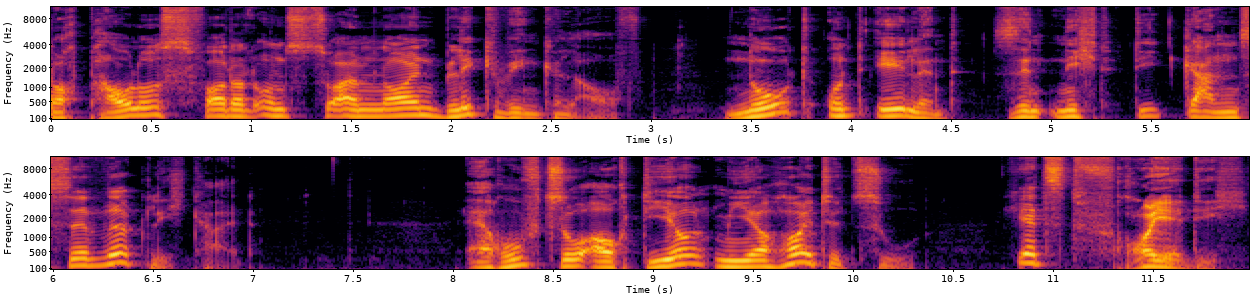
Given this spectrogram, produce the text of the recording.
doch Paulus fordert uns zu einem neuen Blickwinkel auf. Not und Elend sind nicht die ganze Wirklichkeit. Er ruft so auch dir und mir heute zu. Jetzt freue dich.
